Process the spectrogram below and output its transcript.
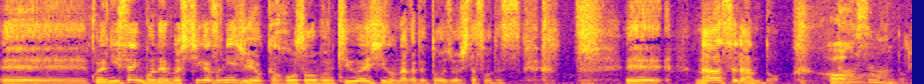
えー、これ2005年の7月24日放送分 QIC の中で登場したそうです。えー、ナースランド。ナースランド。え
